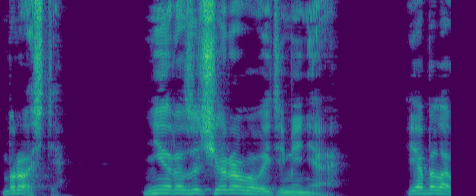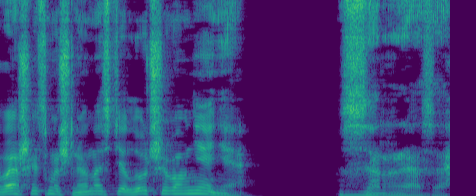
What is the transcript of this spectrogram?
Бросьте. Не разочаровывайте меня. Я была вашей смышленности лучшего мнения». «Зараза!»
